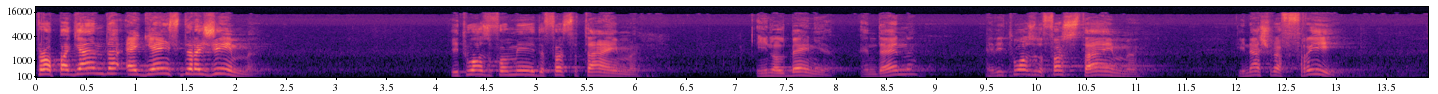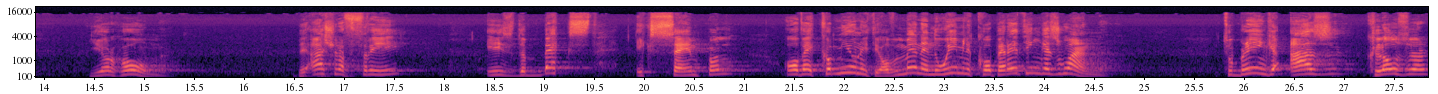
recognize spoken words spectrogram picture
propaganda against the regime. It was for me the first time in Albania, and then, and it was the first time in Ashraf 3, your home. The Ashraf 3 is the best example of a community of men and women cooperating as one to bring us closer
